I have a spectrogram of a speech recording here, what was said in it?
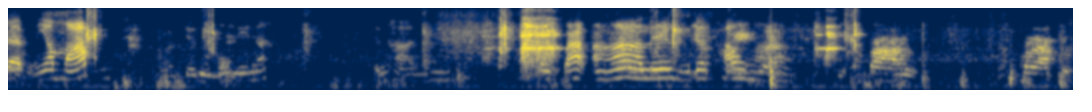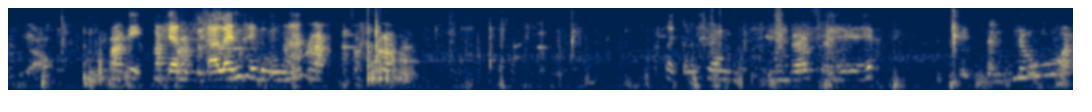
แบบเนี้ยมัฟเดี๋ยวดูตรงนี้นะ เป็นฐานนี้เปิดปั๊บอ่าเลขมันจะเข้ามาปลาปลาเขียวปิดจะจะเล่นให้ดูนะใส่ตรงช่องกินแล้วเซฟติดแต่นวด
